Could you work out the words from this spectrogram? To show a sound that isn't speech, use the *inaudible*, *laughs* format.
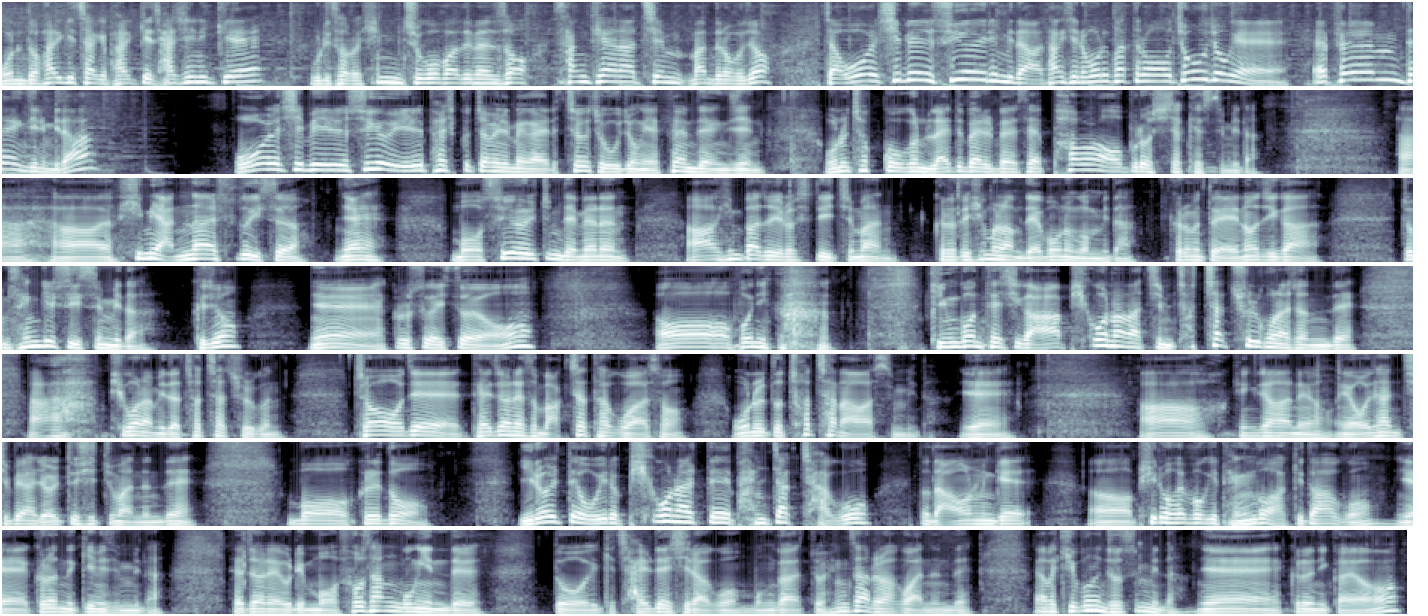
오늘도 활기차게 밝게 자신있게 우리 서로 힘 주고받으면서 상쾌한 아침 만들어보죠. 자, 5월 10일 수요일입니다. 당신의 모닝 파트너 조우종의 FM 대행진입니다. 5월 10일 수요일 89.1MHz 조우종의 FM 대행진. 오늘 첫 곡은 레드벨벳의 파워업으로 시작했습니다. 아, 아, 힘이 안 날 수도 있어요. 예. 뭐 수요일쯤 되면은 아, 힘 빠져 이럴 수도 있지만 그래도 힘을 한번 내보는 겁니다. 그러면 또 에너지가 좀 생길 수 있습니다. 그죠? 예, 그럴 수가 있어요. 어, 보니까 *laughs* 김권태 씨가 아, 피곤한 아침 첫 차 출근하셨는데 아, 피곤합니다. 첫 차 출근. 저 어제 대전에서 막차 타고 와서 오늘 또 첫 차 나왔습니다. 예. 아, 굉장하네요. 예, 어제 한 집에 한 12시쯤 왔는데 뭐 그래도 이럴 때 오히려 피곤할 때 반짝 자고 또 나오는 게 어, 피로 회복이 된 것 같기도 하고, 예, 그런 느낌이 듭니다. 대전에 우리 뭐 소상공인들 또 이렇게 잘 되시라고 뭔가 좀 행사를 하고 왔는데, 약간 기분은 좋습니다. 예, 그러니까요.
